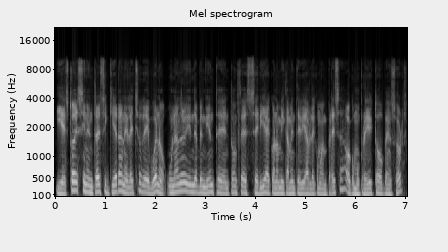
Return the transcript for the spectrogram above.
Y esto es sin entrar siquiera en el hecho de, bueno, un Android independiente entonces sería económicamente viable como empresa o como proyecto open source.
